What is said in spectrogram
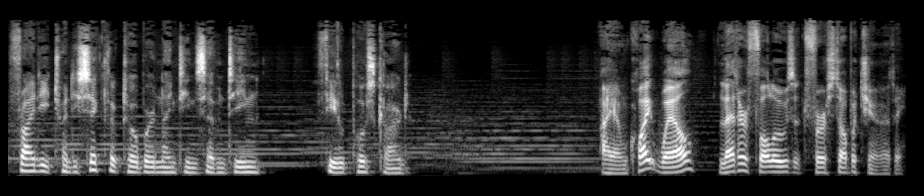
Friday, 26th October 1917. Field postcard. I am quite well. Letter follows at first opportunity.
